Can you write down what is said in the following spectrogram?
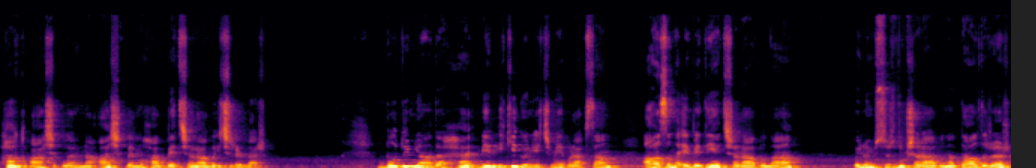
Hak aşıklarına aşk ve muhabbet şarabı içirirler. Bu dünyada her, bir iki gün içmeyi bıraksan ağzını ebediyet şarabına, ölümsüzlük şarabına daldırır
